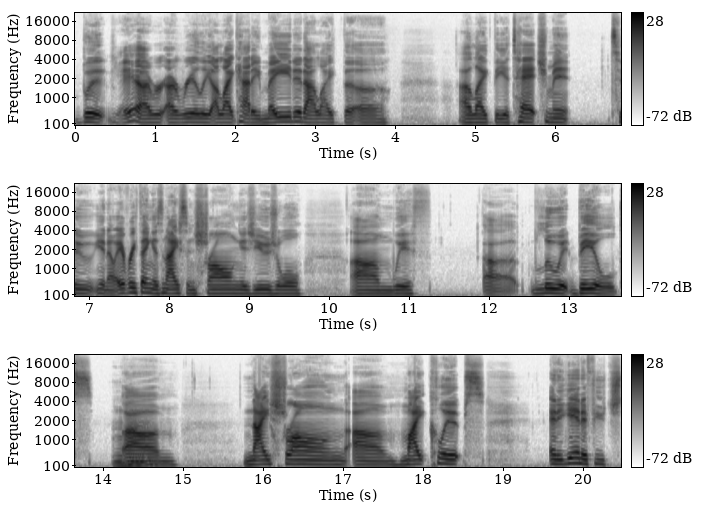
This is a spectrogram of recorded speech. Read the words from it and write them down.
but yeah, I, re- I really I like how they made it. I like the uh I like the attachment to, you know, everything is nice and strong as usual um with uh Lewitt builds. Um nice strong um mic clips and again if you ch-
